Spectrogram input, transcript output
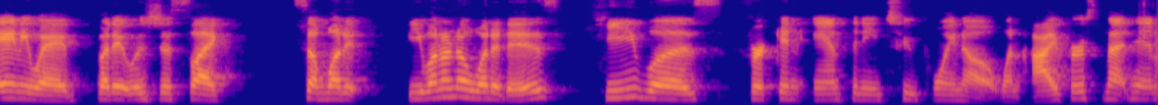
anyway, but it was just like somewhat. You want to know what it is? He was freaking Anthony 2.0. When I first met him,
